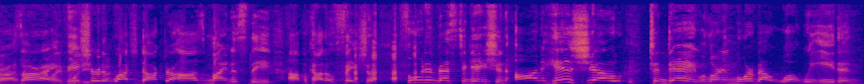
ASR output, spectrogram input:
cleaned Oz. up. All I right, have be sure to watch Dr. Oz minus the avocado facial food investigation on his show today. We're learning more about what we eat and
